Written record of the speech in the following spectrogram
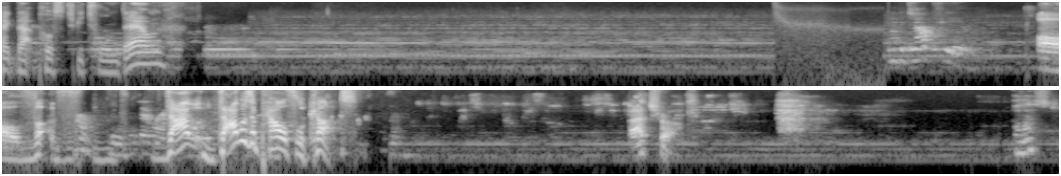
expect that post to be torn down. I have a job for you. Oh, th- th- please, don't worry. that that was a powerful cut. Batroc. Finished?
